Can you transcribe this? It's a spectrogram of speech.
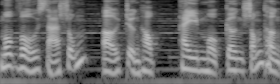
một vụ xả súng ở trường học hay một cơn sóng thần,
